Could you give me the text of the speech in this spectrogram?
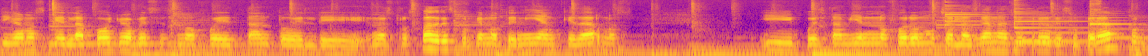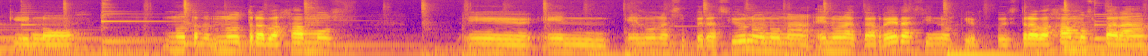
digamos que el apoyo a veces no fue tanto el de nuestros padres porque no tenían que darnos. Y pues también no fueron muchas las ganas, yo creo, de superar porque no, no, no trabajamos eh, en, en, una superación o en una, en una carrera, sino que pues trabajamos para,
